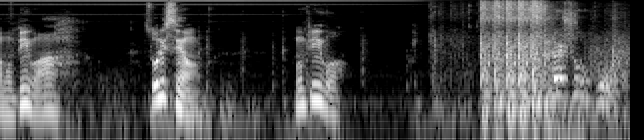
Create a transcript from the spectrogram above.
아 몸빙이고 와 소닉스 형. 몸빙이고 Special point.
